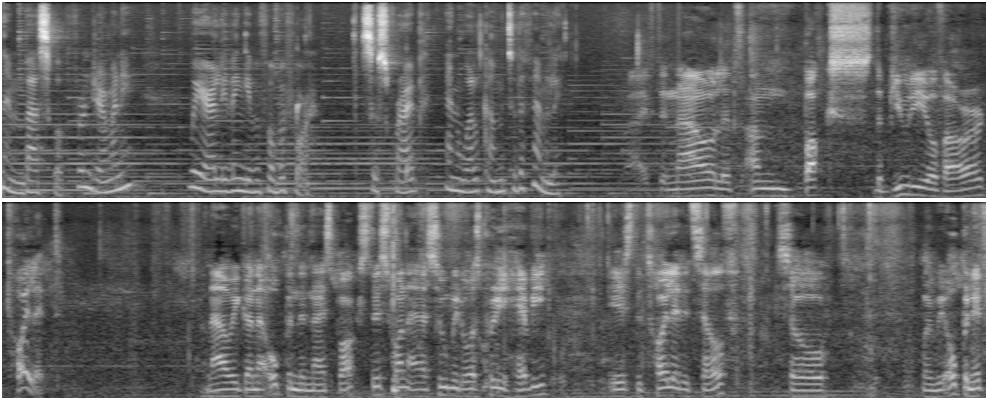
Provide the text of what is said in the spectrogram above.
and Basco from Germany, we are Live and Give 4x4. Subscribe and welcome to the family. Arrived and now let's unbox the beauty of our toilet. Now we're gonna open the nice box. This one, I assume it was pretty heavy, is the toilet itself. So when we open it,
